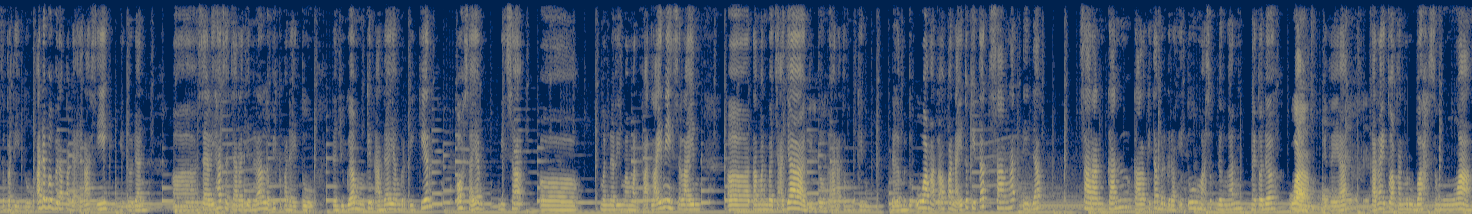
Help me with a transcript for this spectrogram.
seperti itu. Ada beberapa daerah sih gitu dan uh, saya lihat secara general lebih kepada itu dan juga mungkin ada yang berpikir oh saya bisa uh, menerima manfaat lain nih selain uh, taman baca aja gitu Hmm. kan atau mungkin dalam bentuk uang atau apa. Nah, itu kita sangat tidak sarankan kalau kita bergerak itu masuk dengan metode uang, Oh, gitu ya. oke, oke. Karena itu akan merubah semua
